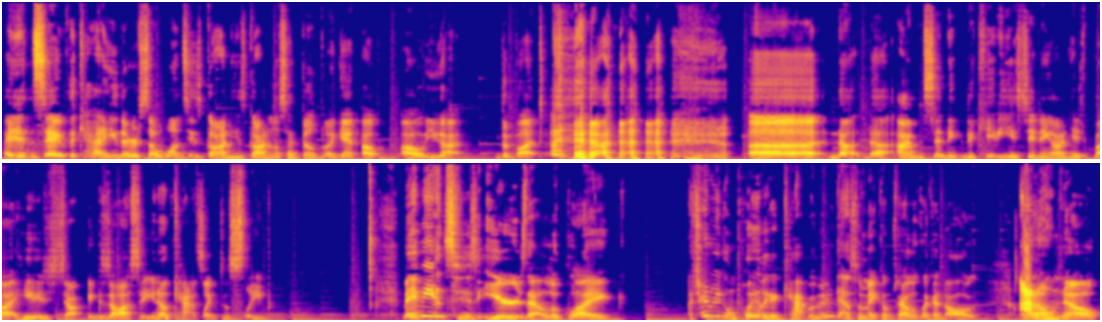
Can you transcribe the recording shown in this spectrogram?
I didn't save the cat either, so once he's gone, he's gone unless I build him again. Oh, oh, you got the butt. uh, no, no, I'm sitting, the kitty is sitting on his butt. He is exhausted. You know cats like to sleep. Maybe it's his ears that look like, I try to make him pointy like a cat, but maybe that's what makes him try to look like a dog. I don't know.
